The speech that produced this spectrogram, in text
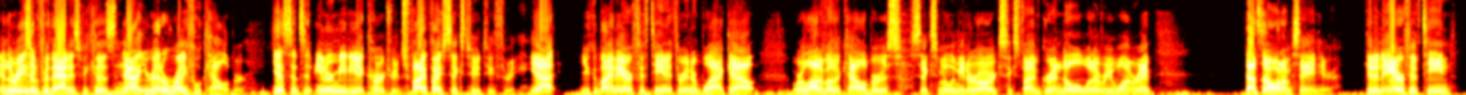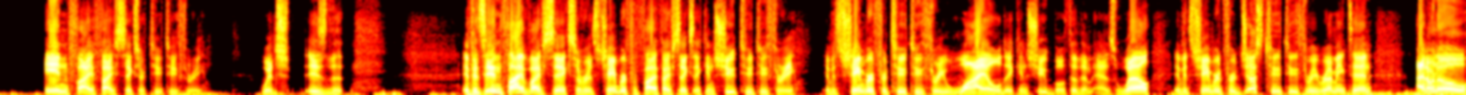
And the reason for that is because now you're at a rifle caliber. Yes, it's an intermediate cartridge, 5.56 223. Yeah, You could buy an AR-15 at 300 blackout or a lot of other calibers, six millimeter arc, 6.5 Grendel, whatever you want, right? That's not what I'm saying here. Get an AR-15 in 5.56 or 223, which is the, if it's in 5.56 or if it's chambered for 5.56, it can shoot 223. If it's chambered for 223 Wylde, it can shoot both of them as well. If it's chambered for just 223 Remington, I don't know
